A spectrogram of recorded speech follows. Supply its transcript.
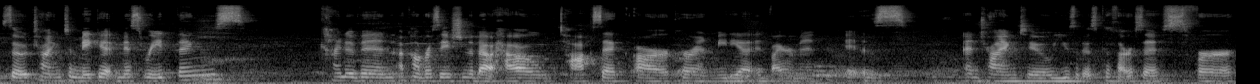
So trying to make it misread things, kind of in a conversation about how toxic our current media environment is, and trying to use it as catharsis for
